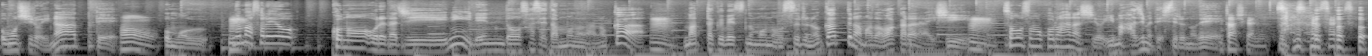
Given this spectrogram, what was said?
面白いなって思う。でうん。まあそれをこの「俺ラジ」に連動させたものなのかうん。全く別のものをするのかっていうのはまだわからないし、うん。そもそもこの話を今初めてしてるので確かに。そうそうそうそう。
